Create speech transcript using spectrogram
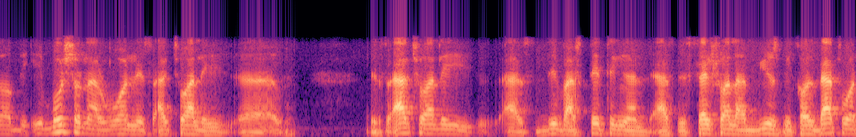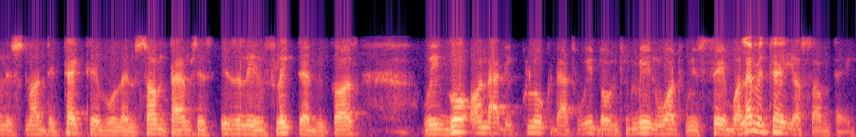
up. The emotional one is actually uh, is actually as devastating and as the sexual abuse because that one is not detectable and sometimes it's easily inflicted because we go under the cloak that we don't mean what we say. But let me tell you something.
